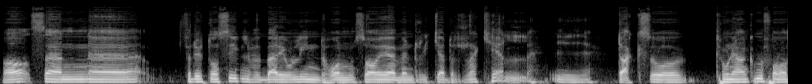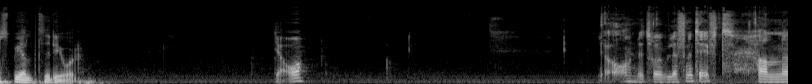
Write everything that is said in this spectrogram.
Ja, sen eh, förutom Silverberg och Lindholm så har vi även Rickard Rakell i Dax och tror ni han kommer få någon speltid i år? Ja. Ja, det tror jag väl definitivt. Han eh,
